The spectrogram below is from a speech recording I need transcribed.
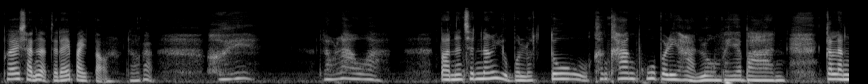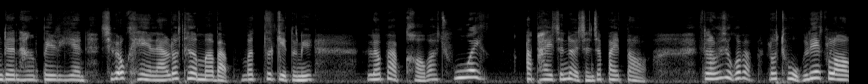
เพื่อให้ฉันน่ะจะได้ไปต่อแล้วแบบเฮ้ย แล้วเราอะ ตอนนั้นฉันนั่งอยู่บนรถตู้ข้างๆ ผู้บริหารโรงพยาบาลกำลังเดินทางไปเรียนชีวิตโอเคแล้ว แล้วเธอมาแบบมาสะกิดตรงนี้ แล้วแบบขอว่าช่วยอภัยฉันหน่อยฉันจะไปต่อ เรารู้สึกว่าแบบเราถูกเรียกร้อง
